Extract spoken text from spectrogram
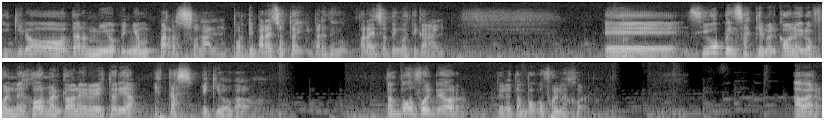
y quiero dar mi opinión personal, porque para eso estoy y para, eso tengo este canal. Eh, si vos pensás que el mercado negro fue el mejor mercado negro de la historia, estás equivocado. Tampoco fue el peor, pero tampoco fue el mejor. A ver,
